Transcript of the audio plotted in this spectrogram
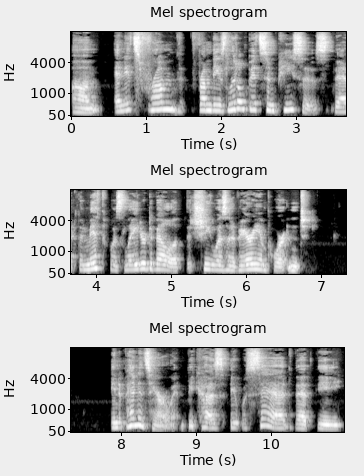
Um, and it's from from these little bits and pieces that the myth was later developed that she was a very important independence heroine because it was said that the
